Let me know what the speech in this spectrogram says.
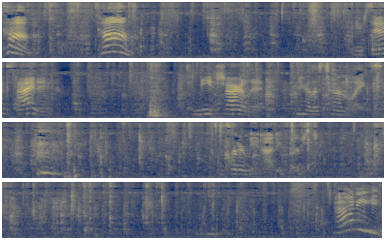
Calm. They're so excited to meet Charlotte. Here, let's turn on the lights. let's let her meet Addie first. Addie!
